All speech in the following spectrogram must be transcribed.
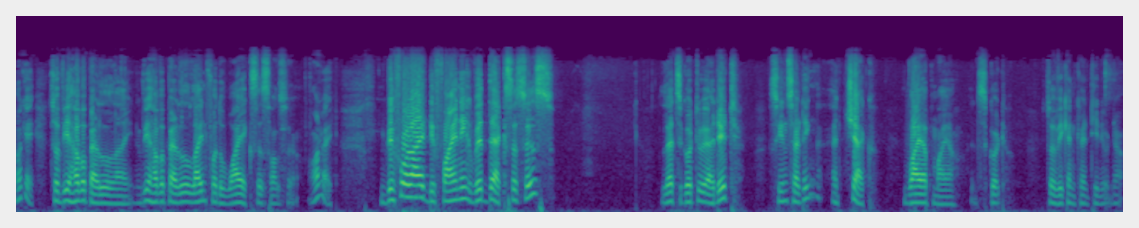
Okay so we have a parallel line. We have a parallel line for the y-axis also. All right. Before I defining with the axes let's go to edit scene setting and check Y up Maya. It's good. So we can continue now.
